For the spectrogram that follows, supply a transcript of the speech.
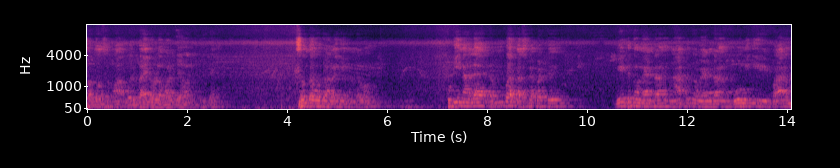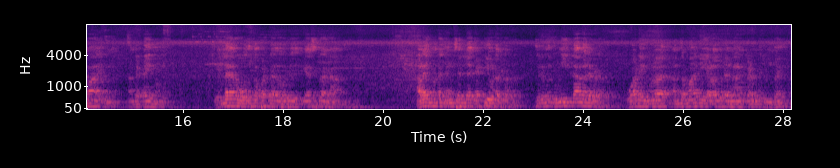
சந்தோஷமாக ஒரு பயனுள்ள வாழ்க்கையை வாழ்ந்துட்டுருக்கேன். சொந்த ஊர் அழகிய மண்டலம் குடினால ரொம்ப கஷ்டப்பட்டு வீட்டுக்கும் வேண்டாம் நாட்டுக்கும் வேண்டாம் பூமிக்கு பாரமாக இருந்தேன் அந்த டைமு எல்லாரும் ஒதுக்கப்பட்ட ஒரு கேஸ் தான் நான். அலையமண்ட ஜங்ஷனில் கட்டியோட கிடக்கும். திரும்ப துணி இல்லாமல் கிடக்கும். ஓடை உள்ள அந்த மாதிரி அளவில் நான் கடந்துட்டு இருந்தேன்.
